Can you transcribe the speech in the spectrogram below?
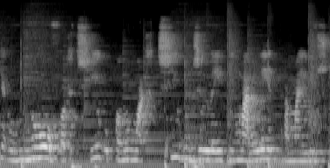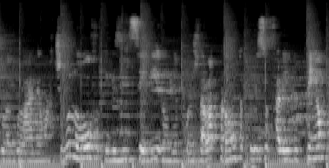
que é um novo artigo, quando um artigo de lei tem uma letra maiúscula do lado, é um artigo novo, que eles inseriram depois dela pronta, por isso eu falei do tempo.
